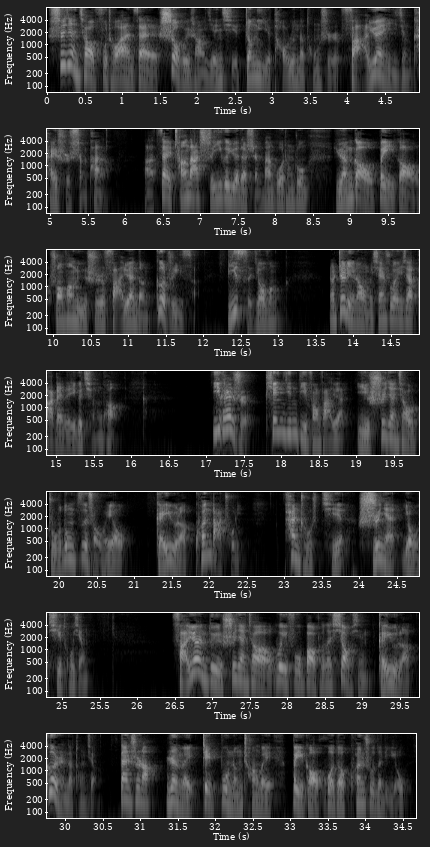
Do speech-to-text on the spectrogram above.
施剑翘复仇案在社会上引起争议讨论的同时，法院已经开始审判了。啊，在长达十一个月的审判过程中，原告、被告、双方律师、法院等各执一词，彼此交锋。那这里呢，我们先说一下大概的一个情况。一开始，天津地方法院以施剑翘主动自首为由，给予了宽大处理，判处其十年有期徒刑。法院对施剑翘为父报仇的孝心给予了个人的同情，但是呢，认为这不能成为被告获得宽恕的理由。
